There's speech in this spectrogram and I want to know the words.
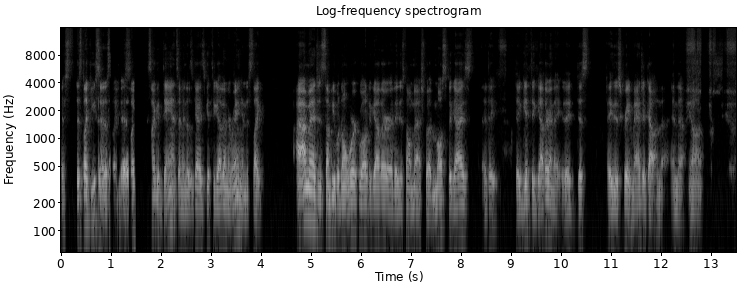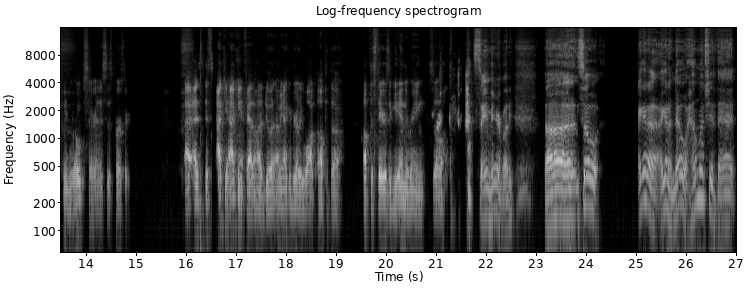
it's, it's like you said it's like it's like it's like a dance. I mean those guys get together in the ring and it's like i imagine some people don't work well together or they just don't mesh but most of the guys they they get together and they, they just they just create magic out in the in the you know between the ropes there and it's just perfect I, it's, I can't I can't fathom how to do it. I mean, I can barely walk up the up the stairs to get in the ring. So same here, buddy. Uh, so I gotta I gotta know how much of that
